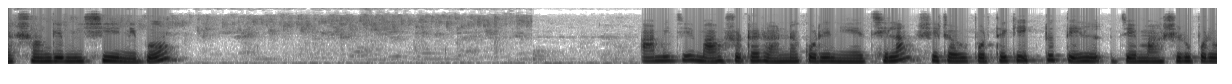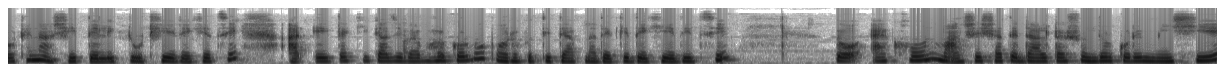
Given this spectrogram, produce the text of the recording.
একসঙ্গে মিশিয়ে নিব। আমি যে মাংসটা রান্না করে নিয়েছিলাম, সেটার উপর থেকে একটু তেল যে মাংসের উপরে ওঠে না, সেই তেল একটু উঠিয়ে রেখেছি। আর এইটা কি কাজে ব্যবহার করব? পরবর্তীতে আপনাদেরকে দেখিয়ে দিচ্ছি। তো এখন মাংসের সাথে ডালটা সুন্দর করে মিশিয়ে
